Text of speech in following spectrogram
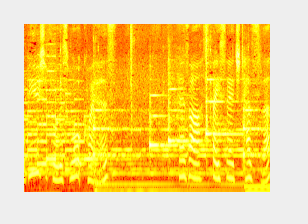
how beautiful this walkway is. Here's our space age Tesla.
